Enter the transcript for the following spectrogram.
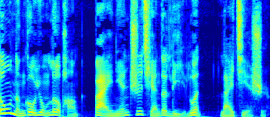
都能够用勒庞百年之前的理论来解释。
